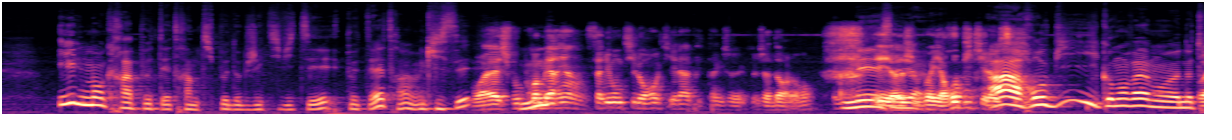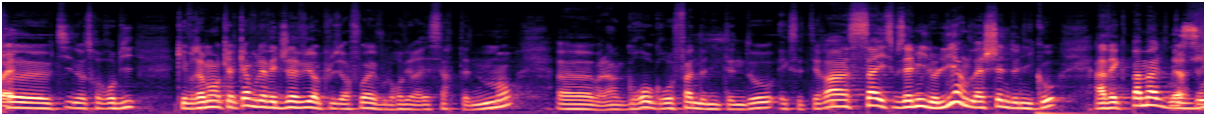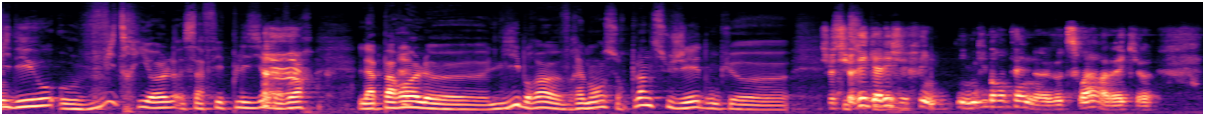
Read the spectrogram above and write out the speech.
il manquera peut-être un petit peu d'objectivité, peut-être, hein, qui sait. Ouais, je vous promets rien. Salut mon petit Laurent qui est là, putain que j'adore Laurent. Mais Et euh, je vois, il y a Roby qui est là ah, aussi. Roby, comment va mon- notre Ouais. euh, petit notre Roby, qui est vraiment quelqu'un, vous l'avez déjà vu hein, plusieurs fois et vous le reverrez certainement. Euh, voilà, un gros gros fan de Nintendo, etc. Ça, il vous a mis le lien de la chaîne de Nico avec pas mal de Merci. vidéos au vitriol. Ça fait plaisir d'avoir la parole euh, libre, hein, vraiment, sur plein de sujets. Donc, euh, Je me suis régalé, j'ai fait une, une libre antenne euh, l'autre soir avec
